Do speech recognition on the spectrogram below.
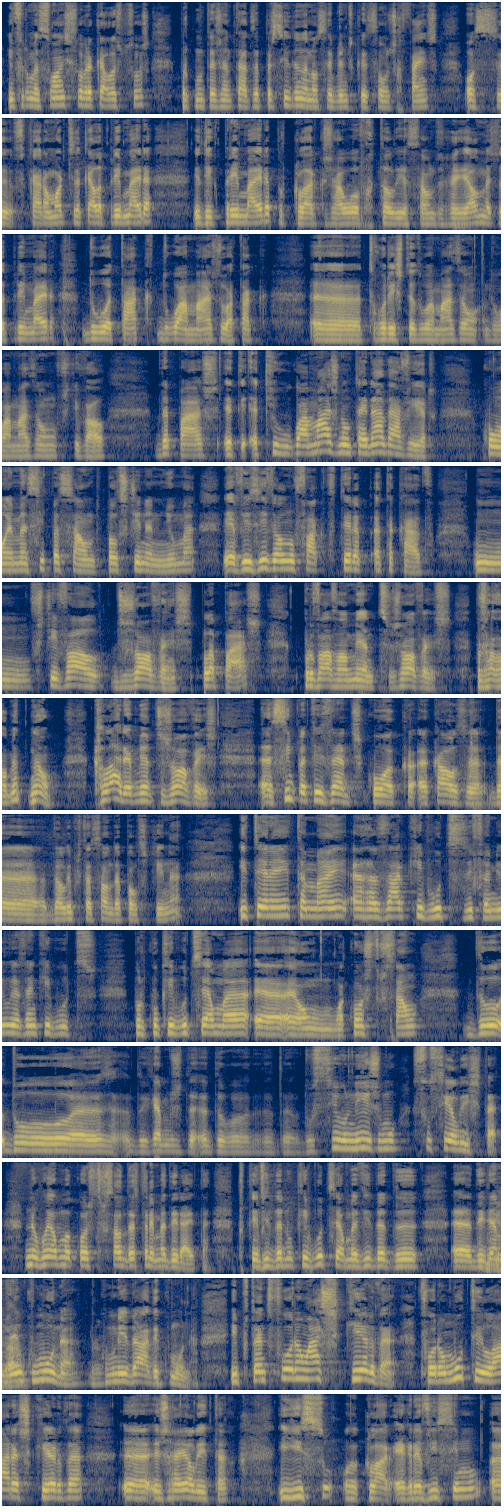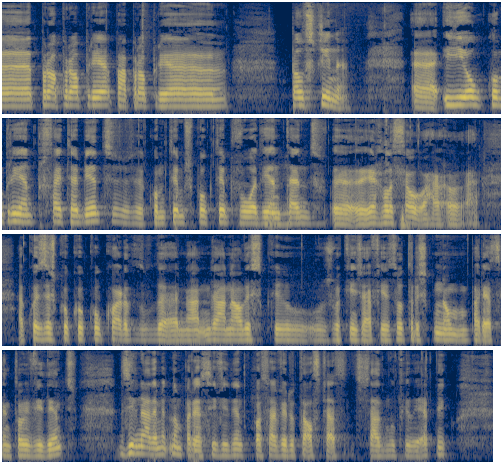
informações sobre aquelas pessoas, porque muita gente está desaparecida, ainda não sabemos quem são os reféns ou se ficaram mortos. Aquela primeira, eu digo primeira, porque claro que já houve retaliação de Israel, mas a primeira do ataque do Hamas, do ataque uh, terrorista do Hamas, do Hamas a um festival da paz. É é que o Hamas não tem nada a ver com a emancipação de Palestina nenhuma, é visível no facto de ter atacado um festival de jovens pela paz, provavelmente jovens, provavelmente não, claramente jovens uh, simpatizantes com a, causa da, da, libertação da Palestina e terem também arrasar kibbutz e famílias em kibbutz, porque o kibbutz é uma, é, é uma construção do, do eh, digamos, do, do, do, sionismo socialista. Não é uma construção da extrema-direita, porque a vida no kibbutz é uma vida de, eh, digamos, comunidade. em comuna, de comunidade e comuna. E, portanto, foram à esquerda, foram mutilar a esquerda uh, israelita. E isso, claro, é gravíssimo para, a própria, para a própria Palestina. Uh, e eu compreendo perfeitamente, como temos pouco tempo, vou adiantando uh, em relação a, a, a, coisas que eu concordo da, na, da, análise que o Joaquim já fez, outras que não me parecem tão evidentes. Designadamente, não me parece evidente que possa haver o tal Estado, estado multiétnico.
